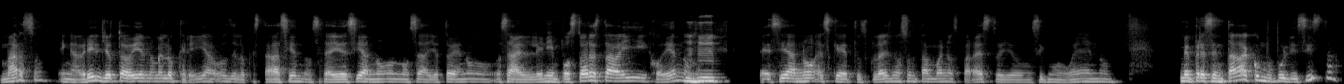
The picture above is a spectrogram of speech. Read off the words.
marzo, en abril, yo todavía no me lo creía vos de lo que estaba haciendo. O sea, yo decía, no, no, o sea, yo todavía no, o sea, el, impostor estaba ahí jodiendo. Me decía, no, es que tus collages no son tan buenos para esto. Yo, así como, bueno, me presentaba como publicista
